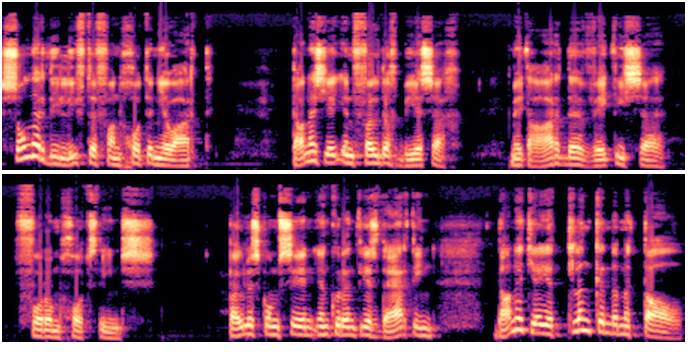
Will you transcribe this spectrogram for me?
sonder die liefde van God in jou hart, dan is jy eenvoudig besig met harde wettiese vorm godsdiens. Paulus kom sê in 1 Korintiërs 13 dan het jy 'n klinkende metaal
